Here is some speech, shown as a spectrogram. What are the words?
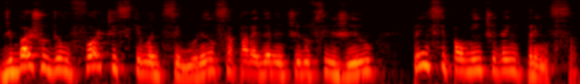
debaixo de um forte esquema de segurança para garantir o sigilo, principalmente da imprensa,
